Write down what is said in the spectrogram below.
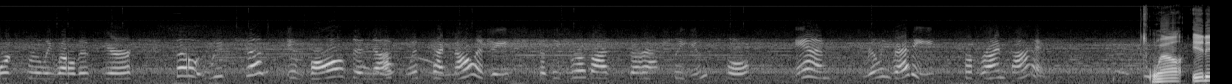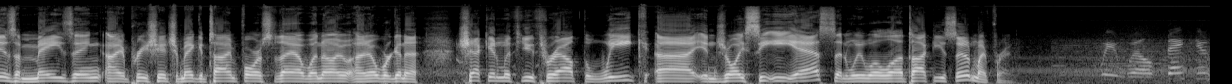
works really well this year. So we've just evolved enough with technology that these robots are actually useful and really ready for prime time. Well, it is amazing. I appreciate you making time for us today. I know, I know we're going to check in with you throughout the week. Uh, enjoy CES, and we will uh, talk to you soon, my friend. We will. Thank you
